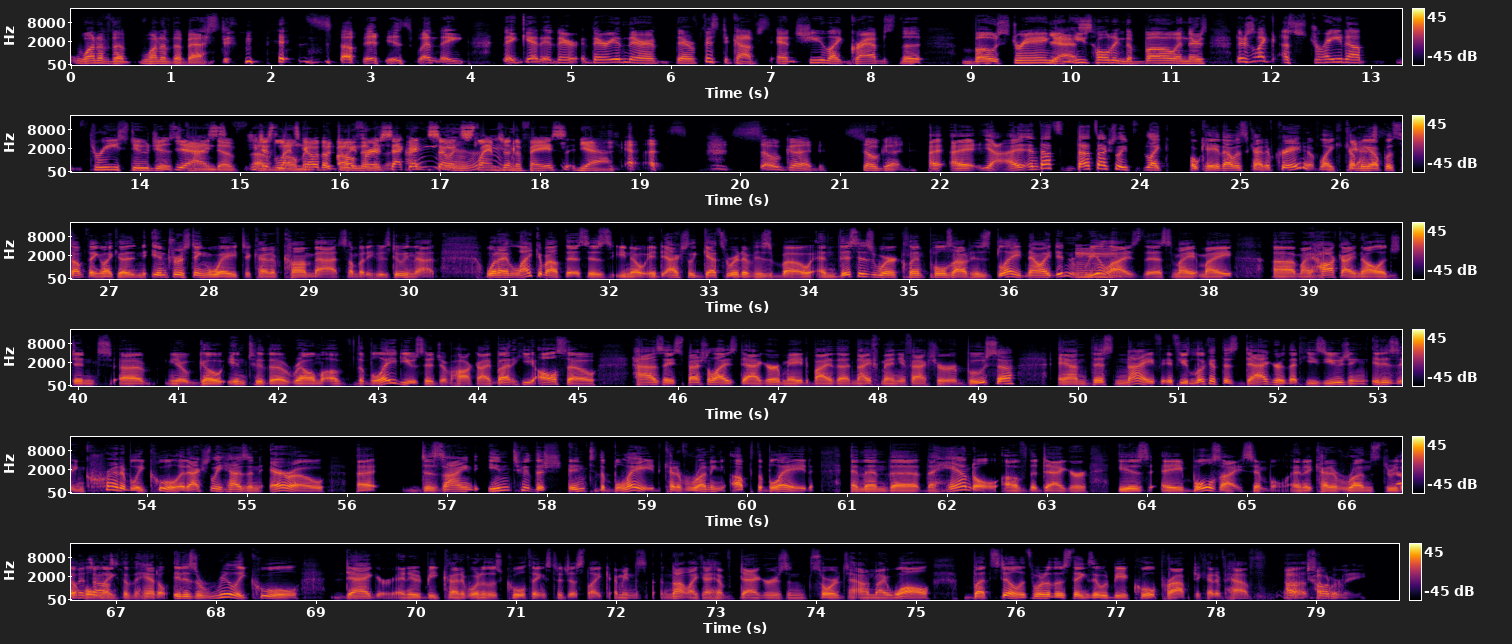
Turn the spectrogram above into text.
one of the one of the best bits of it is when they they get it they're they're in their their fisticuffs and she like grabs the bow string Yes. and he's holding the bow and there's there's like a straight up three stooges Yes, kind of he just of lets go of the bow for a It's like, second, so it slams her in the face. Yeah, yes so good so good I, I yeah, I, and that's that's actually like okay, that was kind of creative, like coming Yes. up with something like an interesting way to kind of combat somebody who's doing that. What I like about this is, you know, it actually gets rid of his bow, and this is where Clint pulls out his blade. Now, I didn't Mm. realize this. My my uh, my Hawkeye knowledge didn't, uh, you know, go into the realm of the blade usage of Hawkeye, but he also has a specialized dagger made by the knife manufacturer Busa. And this knife, if you look at this dagger that he's using, it is incredibly cool. It actually has an arrow uh, designed into the sh- into the blade, kind of running up the blade, and then the the handle of the dagger is a bullseye symbol, and it kind of runs through Oh, the whole awesome. length of the handle. It is a really cool dagger, and it would be kind of one of those cool things to just like. I mean, it's not like I have daggers and swords on my wall, but still, it's one of those things that would be a cool prop to kind of have. Oh, uh, somewhere.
